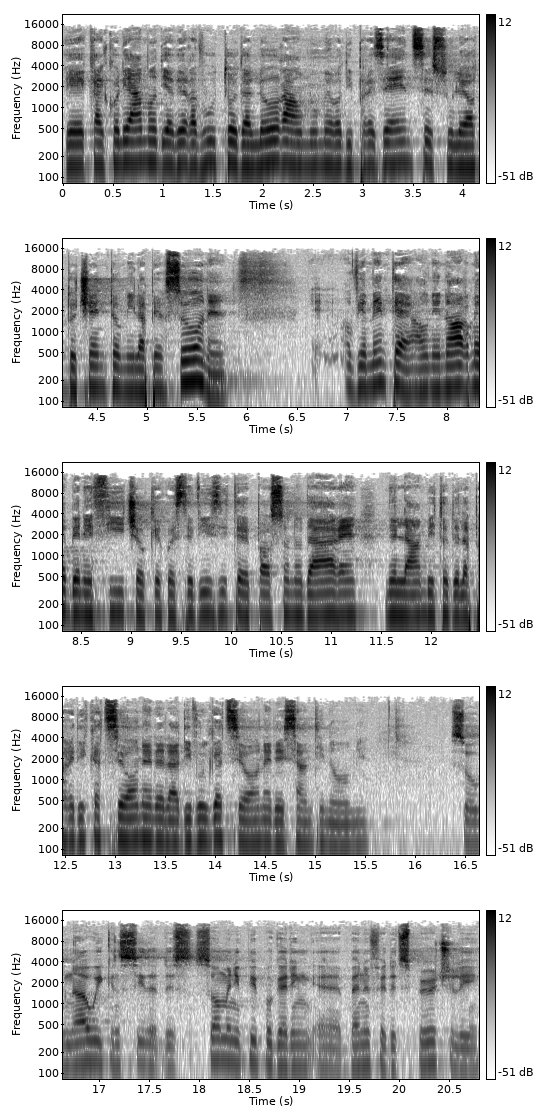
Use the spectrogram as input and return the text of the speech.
e calcoliamo di aver avuto da allora un numero di presenze sulle 800.000 persone. Ovviamente ha un enorme beneficio che queste visite possono dare nell'ambito della predicazione e della divulgazione dei santi nomi. So now we can see that there's so many people getting uh, benefited spiritually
